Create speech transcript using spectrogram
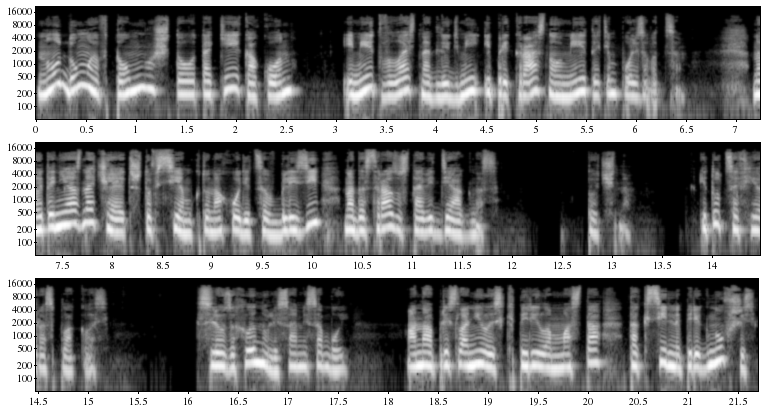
Ну, думаю, в том, что такие, как он, имеют власть над людьми и прекрасно умеют этим пользоваться. Но это не означает, что всем, кто находится вблизи, надо сразу ставить диагноз. Точно. И тут София расплакалась. Слезы хлынули сами собой. Она прислонилась к перилам моста, так сильно перегнувшись,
